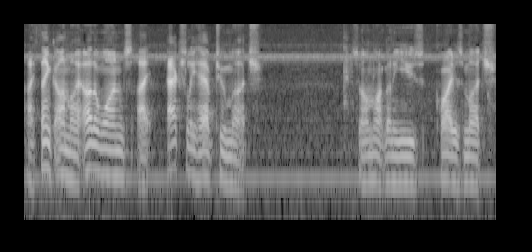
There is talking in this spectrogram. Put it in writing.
I think on my other ones I actually have too much. So I'm not going to use quite as much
